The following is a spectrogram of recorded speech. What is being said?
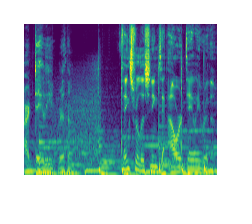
our daily rhythm. Thanks for listening to Our Daily Rhythm.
